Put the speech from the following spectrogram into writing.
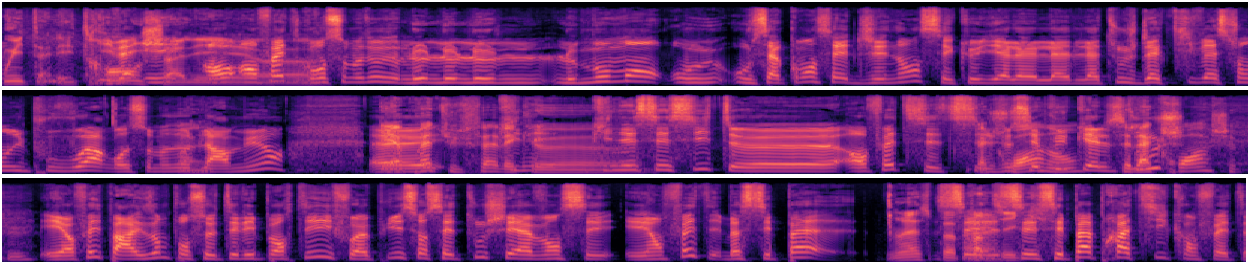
Oui, t'as les va- tranches. les, en, en fait, grosso modo, le, le- le- le moment où, où ça commence à être gênant, c'est qu'il y a la, la- la touche d'activation du pouvoir, grosso modo, de l'armure. Et après, tu le fais avec. qui, qui nécessite, en fait, c'est, c'est- la je croix, sais plus quelle C'est la touche. croix, je sais plus. Et en fait, par exemple, pour se téléporter, il faut appuyer sur cette touche et avancer. Et en fait, eh ben, c'est pas, Ouais, c'est pas c'est, pratique. pas en fait,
